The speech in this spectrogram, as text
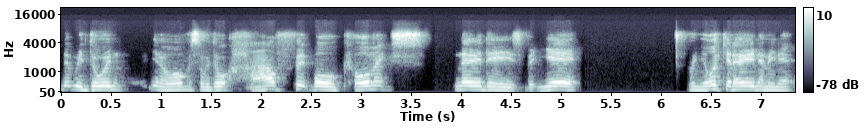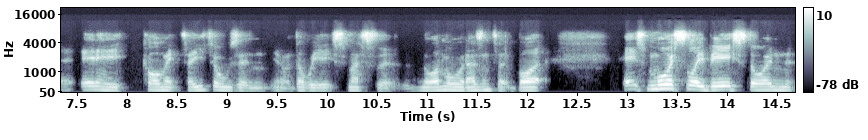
that we don't, you know, obviously we don't have football comics nowadays, but yet when you look around, I mean, any comic titles and you know W. H. Smith's the normal one, isn't it? But it's mostly based on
